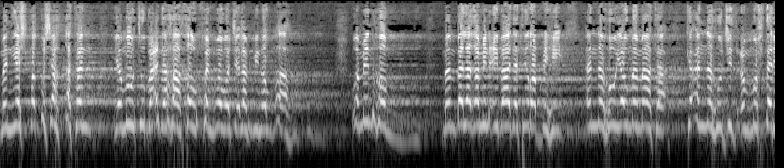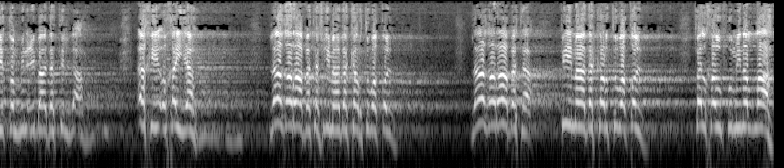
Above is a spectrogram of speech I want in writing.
من يشفق شهقة يموت بعدها خوفا ووجلا من الله. ومنهم من بلغ من عبادة ربه أنه يوم مات كأنه جذع محترق من عبادة الله. أخي أخيه لا غرابة فيما ذكرت وقلت لا غرابة فيما ذكرت وقلت فالخوف من الله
